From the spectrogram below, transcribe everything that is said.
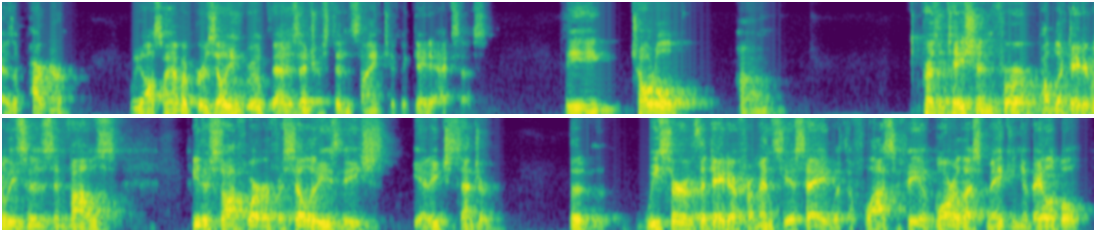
as a partner. We also have a Brazilian group that is interested in scientific data access. The total um, presentation for public data releases involves either software or facilities at each, at each center. The, we serve the data from NCSA with the philosophy of more or less making available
